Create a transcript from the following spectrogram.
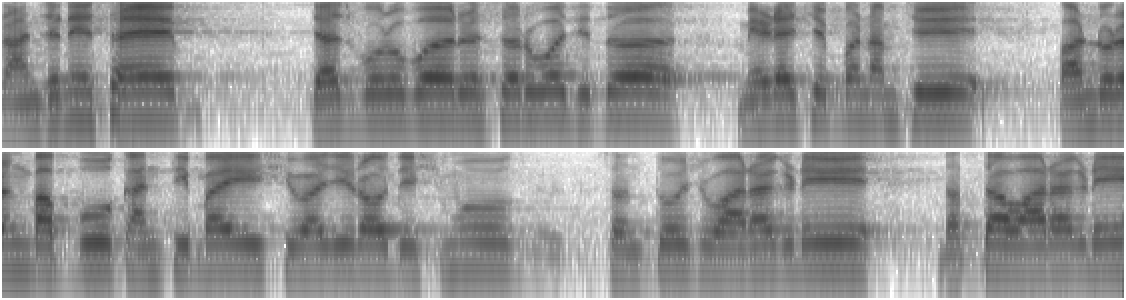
रांजणे साहेब त्याचबरोबर सर्व जिथं मेढ्याचे पण आमचे पांडुरंग बापू कांतीबाई शिवाजीराव देशमुख संतोष वारागडे दत्ता वारागडे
